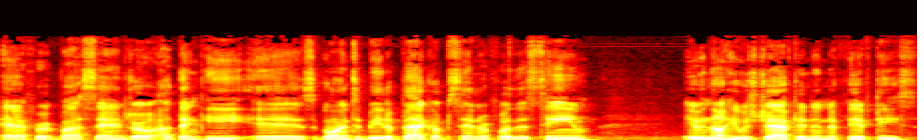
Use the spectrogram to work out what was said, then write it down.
effort by Sandro. I think he is going to be the backup center for this team, even though he was drafted in the 50s.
